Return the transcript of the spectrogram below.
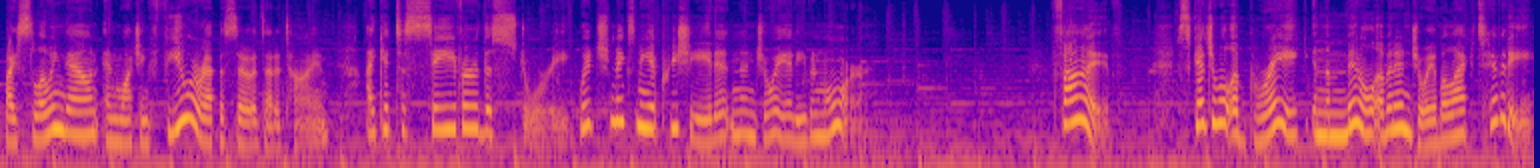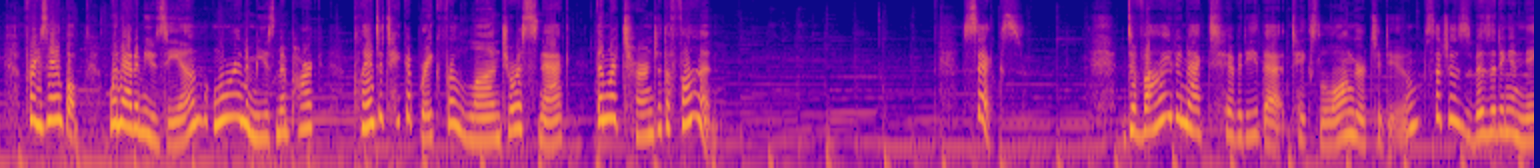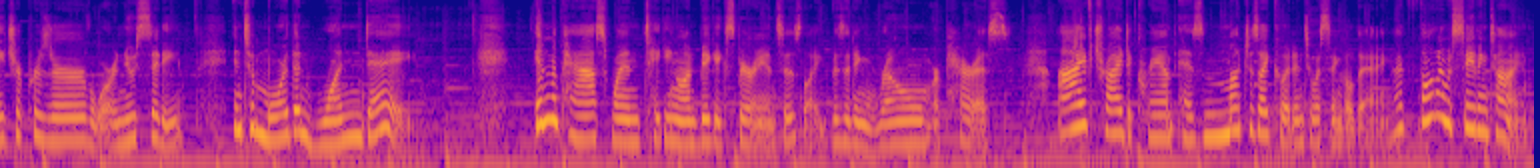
By slowing down and watching fewer episodes at a time, I get to savor the story, which makes me appreciate it and enjoy it even more. 5. Schedule a break in the middle of an enjoyable activity. For example, when at a museum or an amusement park, plan to take a break for lunch or a snack, then return to the fun. 6. Divide an activity that takes longer to do, such as visiting a nature preserve or a new city, into more than one day. In the past, when taking on big experiences like visiting Rome or Paris, I've tried to cram as much as I could into a single day. I thought I was saving time.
